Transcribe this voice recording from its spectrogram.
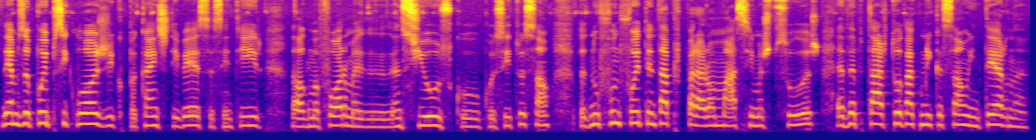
demos apoio psicológico para quem estivesse a sentir de alguma forma ansioso com, com a situação. Portanto, no fundo, foi tentar preparar ao máximo as pessoas, adaptar toda a comunicação interna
